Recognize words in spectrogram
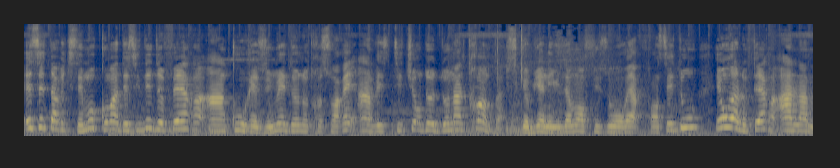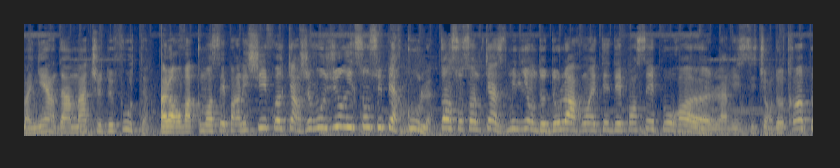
Et c'est avec ces mots qu'on va décider de faire un court résumé de notre soirée investiture de Donald Trump. Puisque bien évidemment, fuseau horaire français et tout, et on va le faire à la manière d'un match de foot. Alors on va commencer par les chiffres, car je vous jure, ils sont super cool. 175 millions de dollars ont été dépensés pour euh, l'investiture de Trump,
